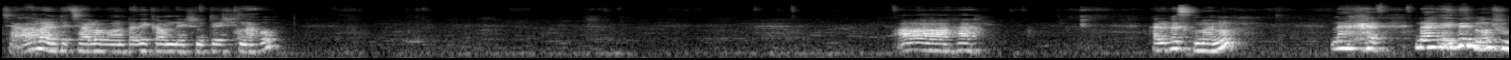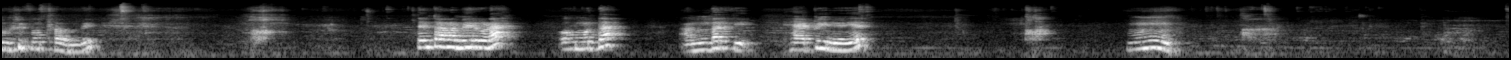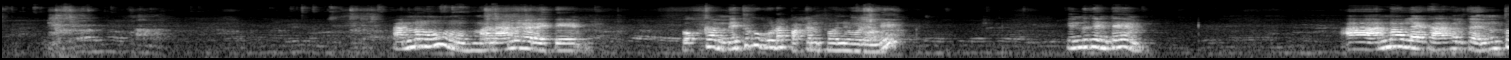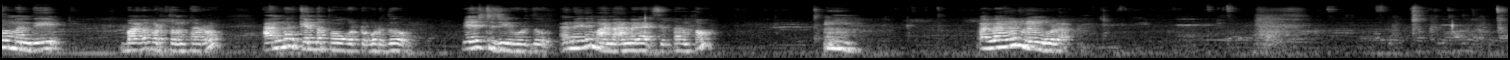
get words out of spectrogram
చాలా అంటే చాలా బాగుంటుంది కాంబినేషన్ టేస్ట్ నాకు. కలిపేసుకున్నాను నాకు నాకైతే నోరు ఊరిపోతూ ఉంది తింటారా మీరు కూడా? ఒక ముద్ద? అందరికీ హ్యాపీ న్యూ ఇయర్. అన్నం మా నాన్నగారు అయితే ఒక్క మెతుకు కూడా పక్కన పోనివ్వడండి. ఎందుకంటే ఆ అన్నం లేక ఆకలితో ఎంతోమంది బాధపడుతుంటారు అన్నం కింద పోగొట్టకూడదు వేస్ట్ చేయకూడదు అనేది మా నాన్నగారి సిద్ధాంతం. అలాగే మేము కూడా.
